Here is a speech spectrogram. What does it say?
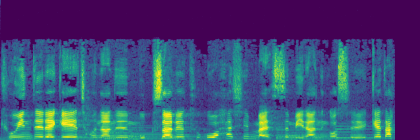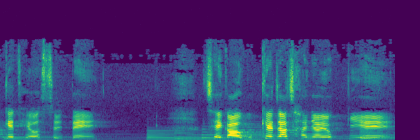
교인들에게 전하는 목사를 두고 하신 말씀이라는 것을 깨닫게 되었을 때 제가 목회자 자녀였기에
